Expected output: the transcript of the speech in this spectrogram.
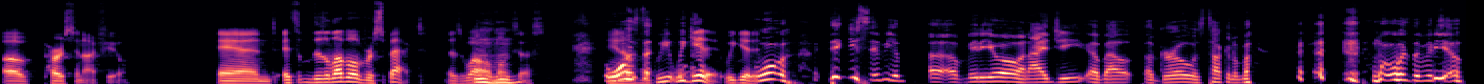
of person. I feel, and it's there's a level of respect as well Mhm. amongst us. What You know, was like, the- we we get it. We get it. Didn't you send me a, a, video on IG about a girl was talking about? what was the video?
